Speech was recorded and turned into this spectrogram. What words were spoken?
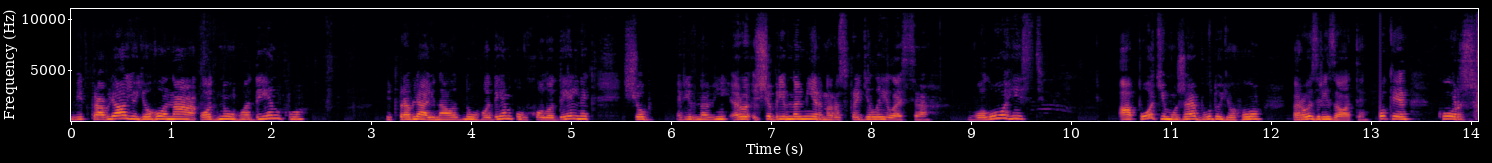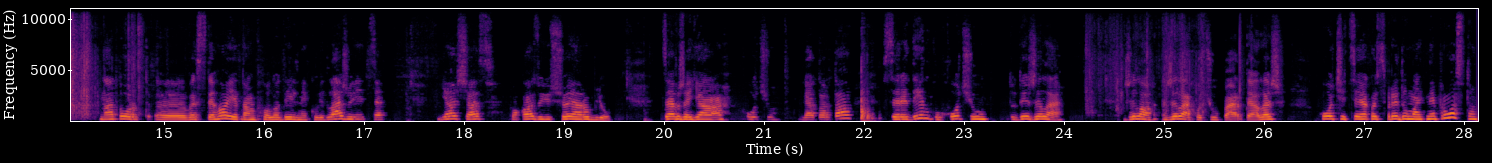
відправляю його на одну годинку. Відправляю на одну годинку в холодильник, щоб, щоб рівномірно розподілилася вологість, а потім уже буду його розрізати. Поки корж на торт е, вистигає, там в холодильнику відлежується, я зараз показую, що я роблю. Це вже я хочу для торта серединку, хочу туди желе. Жила, желе хочу вперти, але ж хочеться якось придумати непросто.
